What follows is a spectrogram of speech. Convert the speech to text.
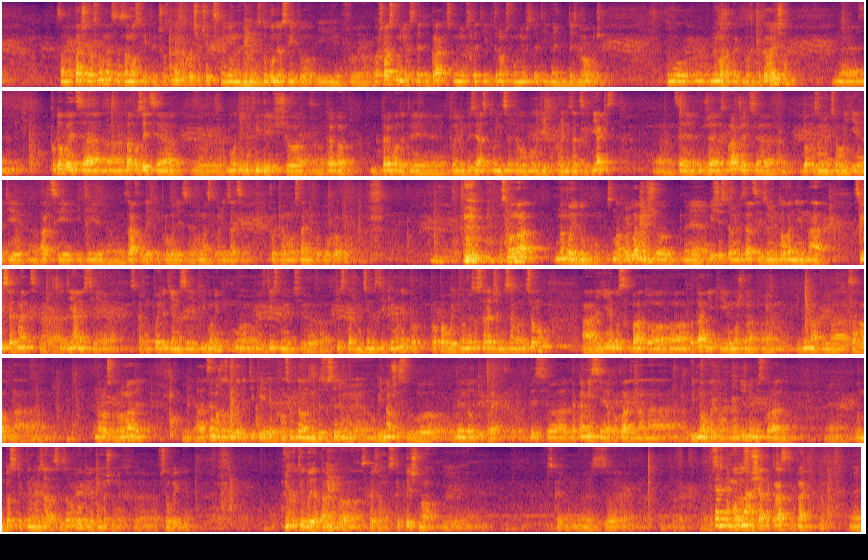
Саме перше основне це самоосвіта. Якщо студент захоче вчитися, він здобуде освіту і в Варшавському університеті, і в Краківському університеті, і в Тернопільському університеті, і навіть десь в Дрогобичі. Тому е, не можна так бути категоричним. Е, Подобається е, та позиція молодіжних лідерів, що треба переводити той ентузіазм, ту ініціативу молодіжних організацій в якість. Е, Це вже справджується. Доказами цього є ті е, акції і ті е, заходи, які проводяться громадськими організаціями протягом останніх двох років. Основна, на мою думку, основна проблема, що більшість організацій зорієнтовані на свій сегмент діяльності, скажімо, той діяльності, який вони здійснюють, е, ті, скажімо, цінності, які вони пропагують, вони зосереджені саме на цьому. А є досить багато е, питань, які можна е, піднімати на загал, на, на розсуд громади. Але це можна зробити тільки консолідованими зусиллями, об'єднавшись у один великий проєкт. Десь така місія покладена на відновлену молодіжну міську раду. Е, Вони досить активно взялися за роботу. Я думаю, що в них е, все вийде. Не хотів би я так, е, скажімо, скептично і, скажімо, з російською мовою згущати краски. Так.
